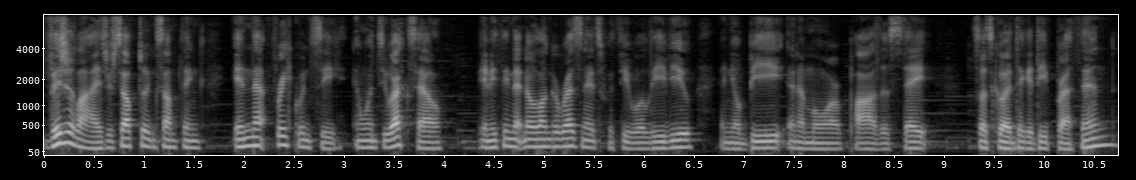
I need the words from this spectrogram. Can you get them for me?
visualize yourself doing something in that frequency. And once you exhale, anything that no longer resonates with you will leave you and you'll be in a more positive state. So let's go ahead and take a deep breath in.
